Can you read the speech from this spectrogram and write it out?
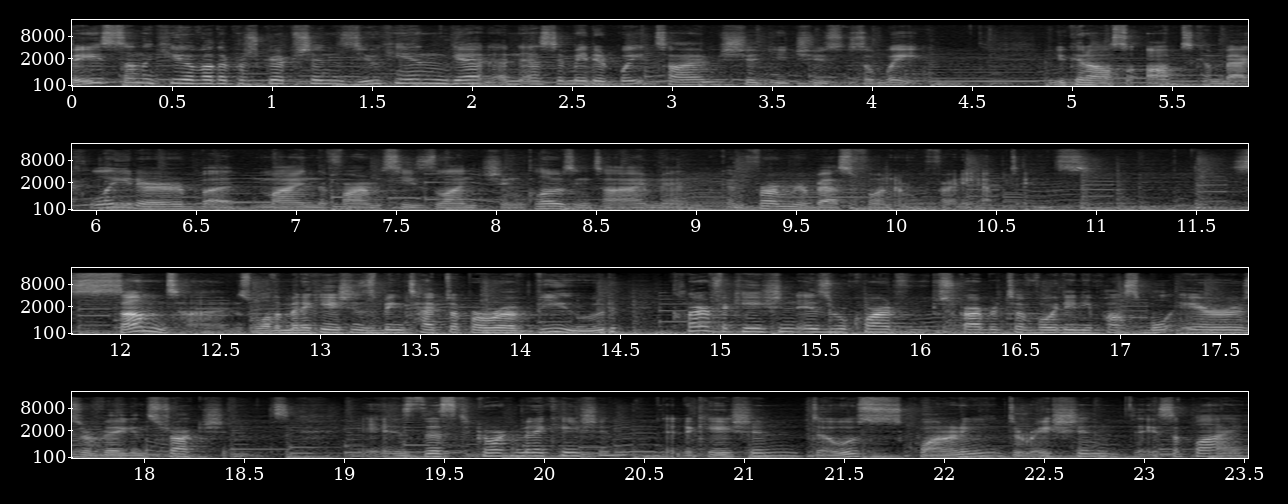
Based on the queue of other prescriptions, you can get an estimated wait time should you choose to wait. You can also opt to come back later, but mind the pharmacy's lunch and closing time and confirm your best phone number for any updates. Sometimes, while the medication is being typed up or reviewed, clarification is required from the prescriber to avoid any possible errors or vague instructions. Is this the correct medication? Indication? Dose? Quantity? Duration? Day supply?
